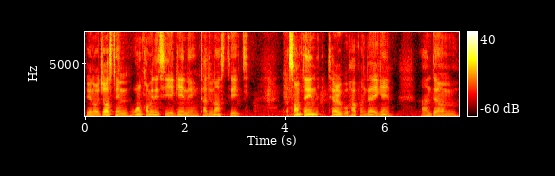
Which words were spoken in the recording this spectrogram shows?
You know, just in one community again in Kaduna State, something terrible happened there again, and um,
